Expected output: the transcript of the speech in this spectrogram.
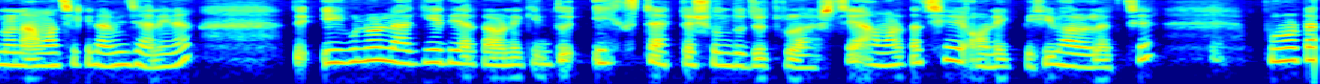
কোনো নাম আছে কিনা আমি জানি না। তো এগুলো লাগিয়ে দেওয়ার কারণে কিন্তু এক্সট্রা একটা সৌন্দর্য চলে আসছে। আমার কাছে অনেক বেশি ভালো লাগছে। পুরোটা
